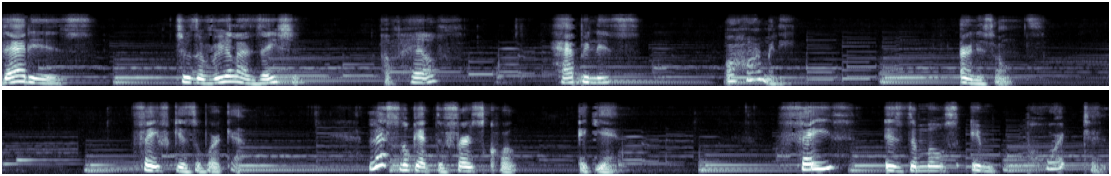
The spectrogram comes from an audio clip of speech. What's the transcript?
That is, to the realization of health, happiness, or harmony. Ernest Holmes. Faith gives a workout. Let's look at the first quote again. Faith is the most important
